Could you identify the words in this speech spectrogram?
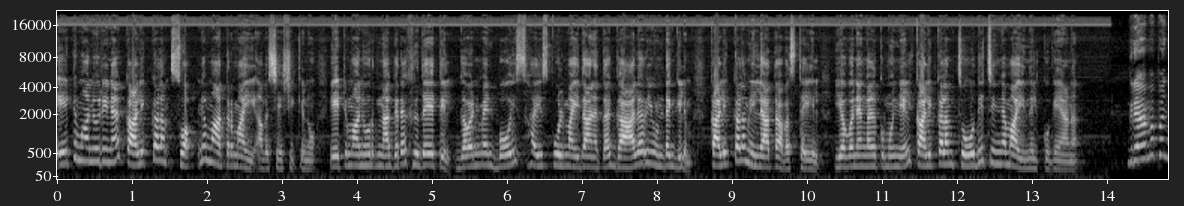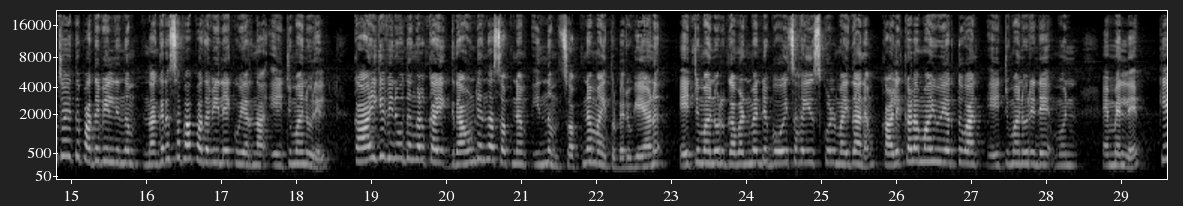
ഏറ്റുമാനൂരിന് കളിക്കളം സ്വപ്നം മാത്രമായി അവശേഷിക്കുന്നു. ഏറ്റുമാനൂർ നഗരഹൃദയത്തിൽ ഗവൺമെന്റ് ബോയ്സ് ഹൈസ്കൂൾ മൈതാനത്ത് ഗാലറി ഉണ്ടെങ്കിലും കളിക്കളം ഇല്ലാത്ത അവസ്ഥയിൽ യൗവനങ്ങൾക്ക് മുന്നിൽ കളിക്കളം ചോദ്യചിഹ്നമായി നിൽക്കുകയാണ്. ഗ്രാമപഞ്ചായത്ത് പദവിയിൽ നിന്നും നഗരസഭാ പദവിയിലേക്ക് ഉയർന്ന ഏറ്റുമാനൂരിൽ കായിക വിനോദങ്ങൾക്കായി ഗ്രൗണ്ട് എന്ന സ്വപ്നം ഇന്നും സ്വപ്നമായി തുടരുകയാണ്. ഏറ്റുമാനൂർ ഗവൺമെന്റ് ബോയ്സ് ഹൈസ്കൂൾ മൈതാനം കളിക്കളമായി ഉയർത്തുവാൻ ഏറ്റുമാനൂരിന്റെ മുൻ M L A K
